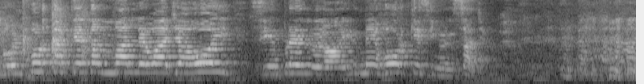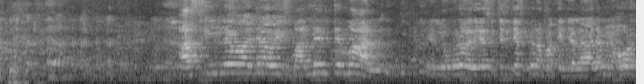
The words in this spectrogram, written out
No importa qué tan mal le vaya hoy, siempre le va a ir mejor que si no ensaya. Así le vaya abismalmente mal, el número de días que tiene que esperar para que ya le vaya mejor,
